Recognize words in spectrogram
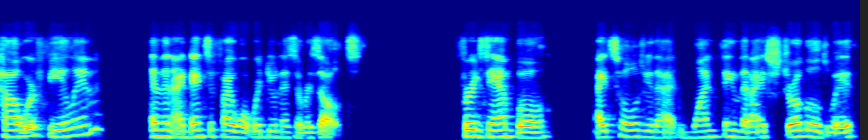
how we're feeling and then identify what we're doing as a result. For example, I told you that one thing that I struggled with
